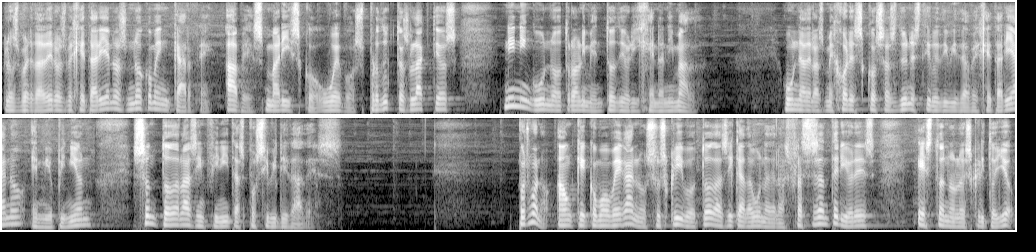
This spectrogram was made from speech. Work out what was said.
Los verdaderos vegetarianos no comen carne, aves, marisco, huevos, productos lácteos ni ningún otro alimento de origen animal. Una de las mejores cosas de un estilo de vida vegetariano, en mi opinión, son todas las infinitas posibilidades. Pues bueno, aunque como vegano suscribo todas y cada una de las frases anteriores, esto no lo he escrito yo,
